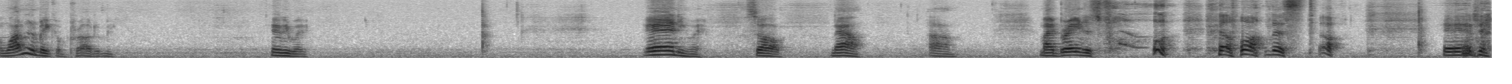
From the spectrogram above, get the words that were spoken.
I wanted to make him proud of me. Anyway. Anyway, so now um, my brain is full of all this stuff. And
